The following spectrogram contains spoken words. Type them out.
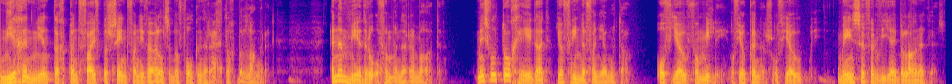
99.5% van die wêreld se bevolking regtig belangrik in 'n meerdere of 'n mindere mate. Mens wil tog hê dat jou vriende van jou moet hou of jou familie of jou kinders of jou mense vir wie jy belangrik is.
